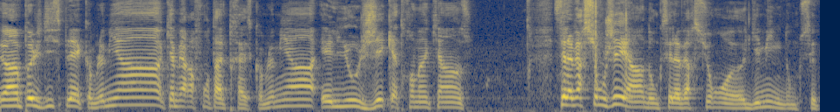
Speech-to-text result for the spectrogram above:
Un punch display comme le mien, caméra frontale 13 comme le mien, Helio G95. C'est la version G, hein, donc c'est la version euh, gaming, donc c'est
